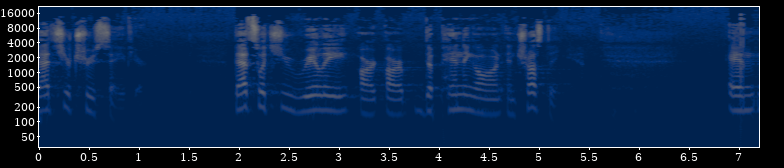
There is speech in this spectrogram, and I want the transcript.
That's your true Savior. That's what you really are, are depending on and trusting in. And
